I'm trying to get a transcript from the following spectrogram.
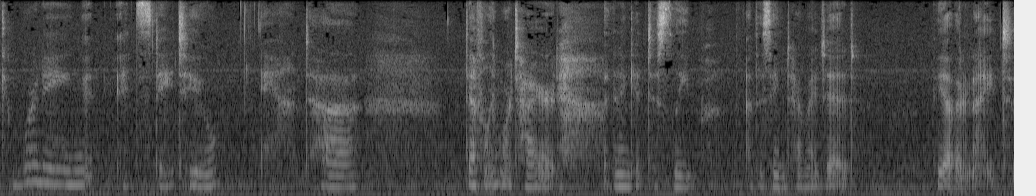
Good morning. It's day two and uh, definitely more tired. I didn't get to sleep at the same time I did the other night,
